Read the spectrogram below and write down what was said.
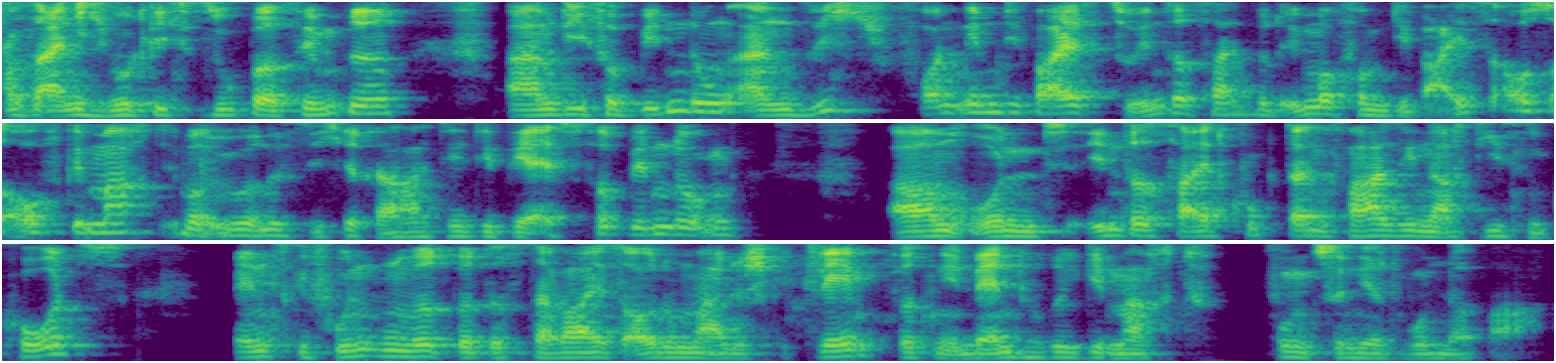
Das ist eigentlich wirklich super simpel. Ähm, die Verbindung an sich von dem Device zu Intersite wird immer vom Device aus aufgemacht, immer über eine sichere HTTPS-Verbindung. Ähm, und Intersite guckt dann quasi nach diesen Codes. Wenn es gefunden wird, wird das Device automatisch geclaimed, wird ein Inventory gemacht, funktioniert wunderbar.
